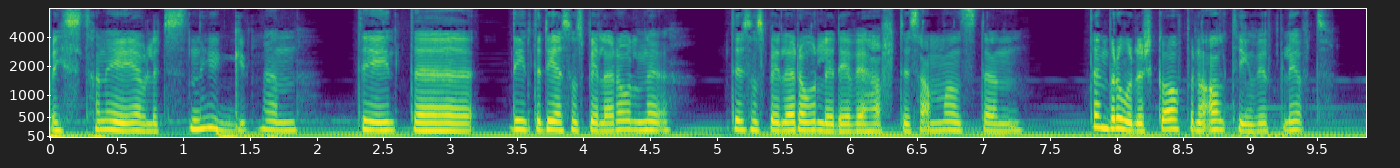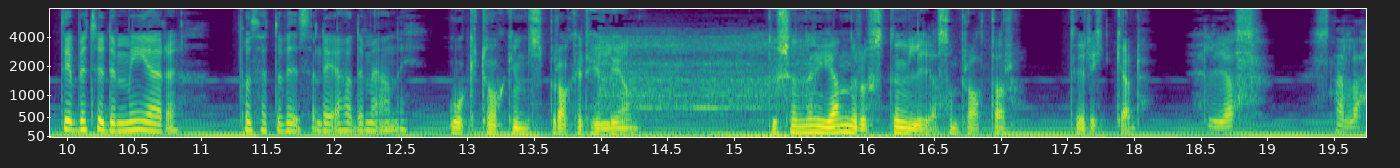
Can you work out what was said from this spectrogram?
Visst, han är jävligt snygg, men det är inte det, är inte det som spelar roll nu. Det som spelar roll är det vi har haft tillsammans, den, den broderskapen och allting vi upplevt. Det betyder mer på sätt och vis än det jag hade med Annie. Åkertaken sprakar till igen. Du känner igen rösten Elias som pratar. Det är Rickard. Elias, snälla,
